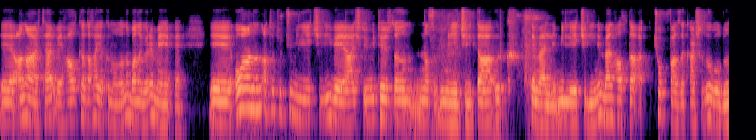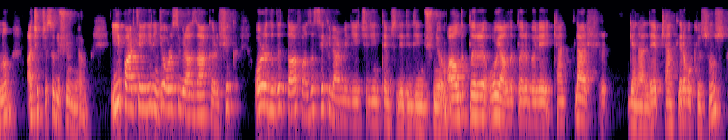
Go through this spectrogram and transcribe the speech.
e, ana arter ve halka daha yakın olanı bana göre MHP. E, o anın Atatürkçü milliyetçiliği veya işte Ümit Özdağ'ın nasıl bir milliyetçilik daha ırk temelli milliyetçiliğinin ben halkta çok fazla karşılığı olduğunu açıkçası düşünmüyorum. İyi Parti'ye gelince orası biraz daha karışık. Orada da daha fazla seküler milliyetçiliğin temsil edildiğini düşünüyorum. Aldıkları, oy aldıkları böyle kentler genelde hep kentlere bakıyorsunuz.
